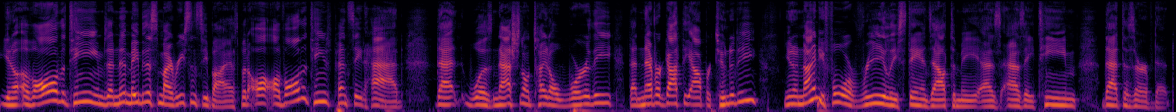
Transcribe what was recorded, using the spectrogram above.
you know of all the teams, and maybe this is my recency bias, but all, of all the teams Penn State had that was national title worthy that never got the opportunity, you know, 94 really stands out to me as as a team that deserved it.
